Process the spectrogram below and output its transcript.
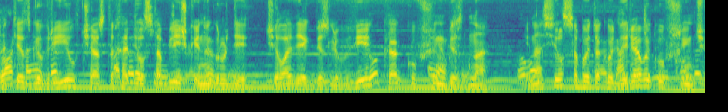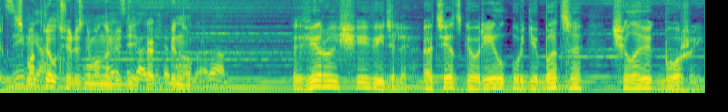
Отец Гавриил часто ходил с табличкой на груди «Человек без любви, как кувшин без дна» и носил с собой такой дырявый кувшинчик, смотрел через него на людей, как в бинокль. Верующие видели, отец Гавриил Ургибадзе – человек Божий,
